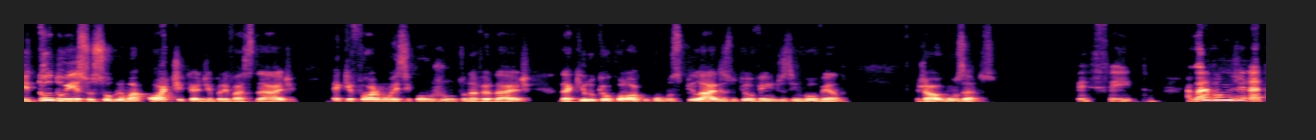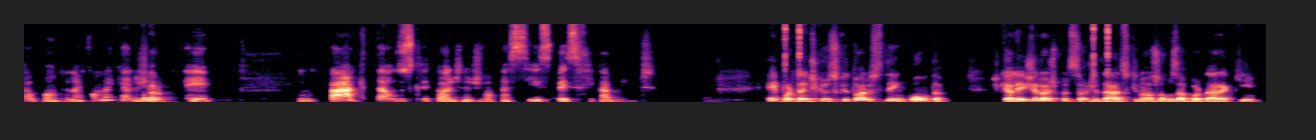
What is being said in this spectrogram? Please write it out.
E tudo isso sobre uma ótica de privacidade é que formam esse conjunto, na verdade, daquilo que eu coloco como os pilares do que eu venho desenvolvendo já há alguns anos. Perfeito. Agora vamos direto ao ponto, né? Como é que a LGPD claro. Impacta os escritórios de advocacia especificamente? É importante que os escritórios se deem conta de que a Lei Geral de Proteção de Dados que nós vamos abordar aqui,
